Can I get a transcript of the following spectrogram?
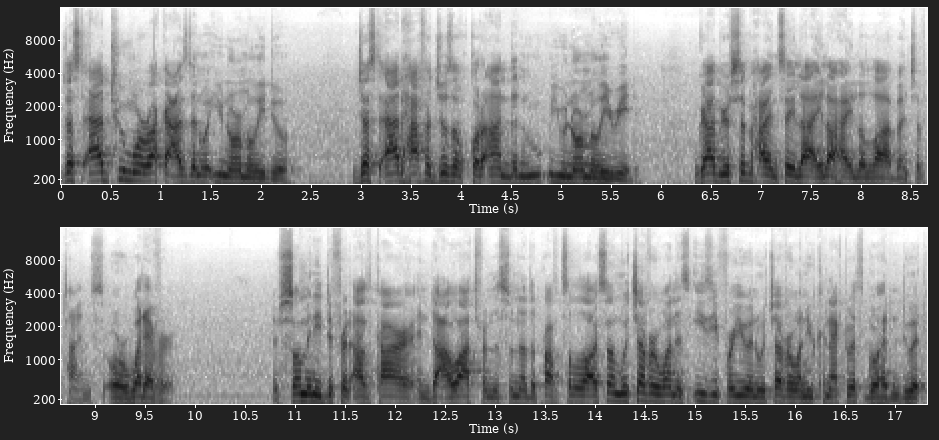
just add two more rak'ahs than what you normally do. Just add half a juz of Quran than you normally read. Grab your subha and say La ilaha illallah a bunch of times or whatever. There's so many different adhkar and da'awat from the sunnah of the Prophet. Whichever one is easy for you and whichever one you connect with, go ahead and do it.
